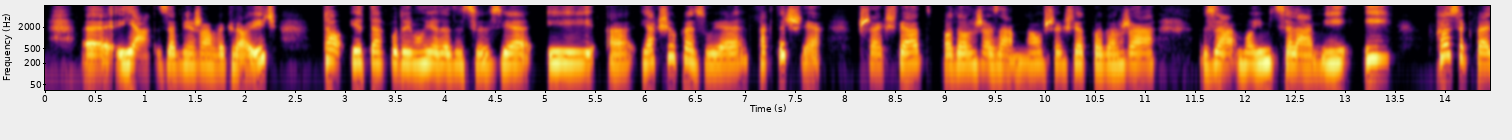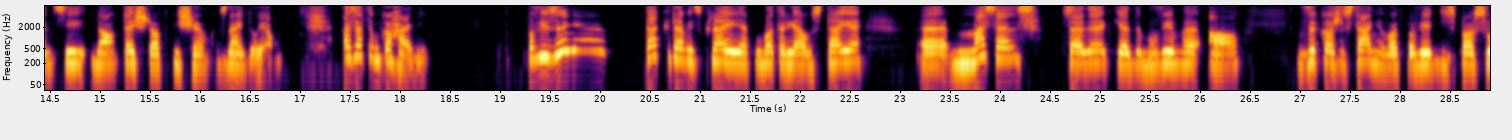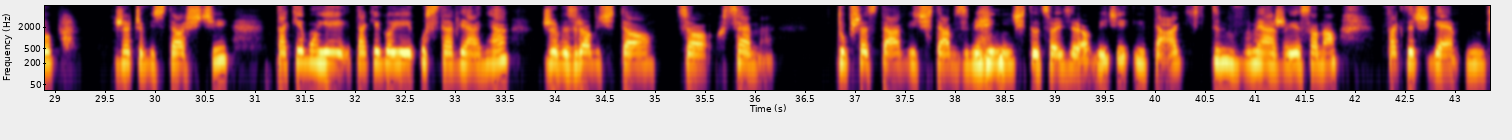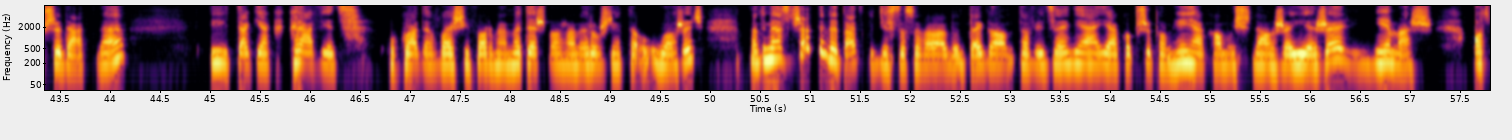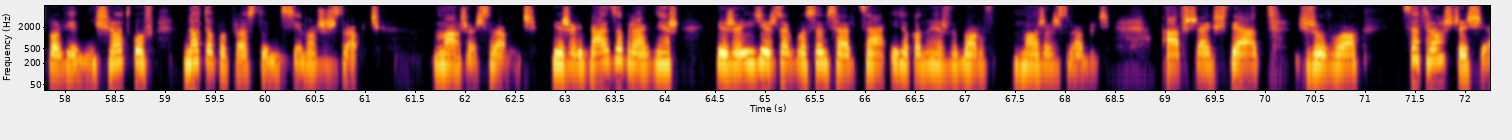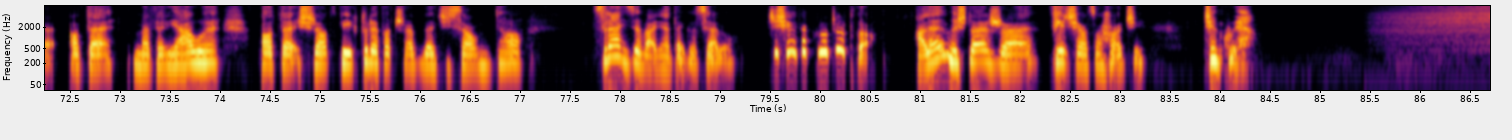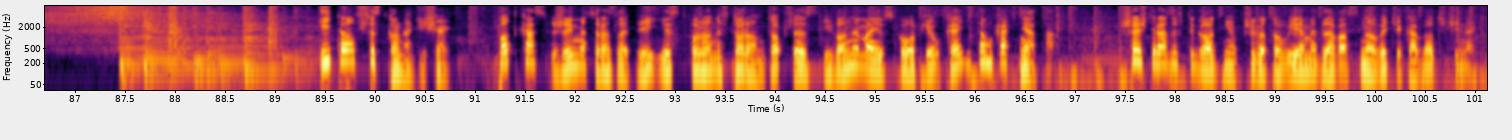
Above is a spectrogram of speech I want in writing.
ja zamierzam wykroić to jednak podejmuję te decyzje i jak się okazuje, faktycznie wszechświat podąża za mną, wszechświat podąża za moimi celami i konsekwencji no, te środki się znajdują. A zatem, kochani, powiedzenie tak krawiec kraje, jak u materiału staje, e, ma sens wtedy, kiedy mówimy o wykorzystaniu w odpowiedni sposób rzeczywistości, takiemu jej, takiego jej ustawiania, żeby zrobić to, co chcemy. Tu przestawić, tam zmienić, tu coś zrobić. I, i tak, w tym wymiarze jest ono faktycznie przydatne. I tak jak krawiec układa właśnie formę, my też możemy różnie to ułożyć. Natomiast w żadnym wypadku nie stosowałabym tego powiedzenia jako przypomnienia komuś, no, że jeżeli nie masz odpowiednich środków, no to po prostu nic nie możesz zrobić. Możesz zrobić. Jeżeli bardzo pragniesz, jeżeli idziesz za głosem serca i dokonujesz wyborów, możesz zrobić. A wszechświat, źródło zatroszczy się o te materiały, o te środki, które potrzebne Ci są do zrealizowania tego celu. Dzisiaj tak króciutko, ale myślę, że wiecie o co chodzi. Dziękuję. I to wszystko na dzisiaj. Podcast Żyjmy Coraz Lepiej jest stworzony w Toronto przez Iwonę Majewską-Opiełkę i Tomka Kniata. Sześć razy w tygodniu przygotowujemy dla Was nowy, ciekawy odcinek.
